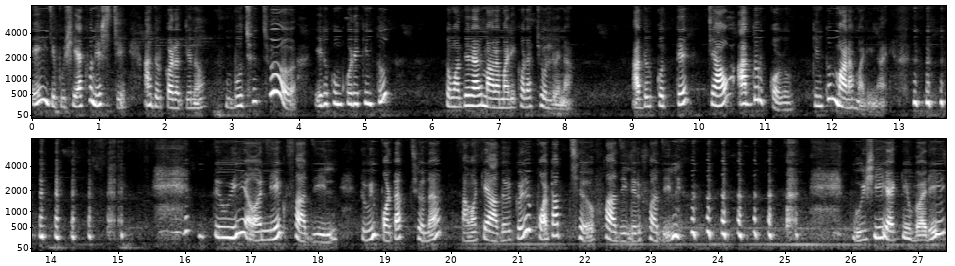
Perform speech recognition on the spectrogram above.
এই যে পুষি, এখন এসছে আদর করার জন্য। বুঝেছ? এরকম করে কিন্তু তোমাদের আর মারামারি করা চলবে না। আদর করতে চাও, আদর করো, কিন্তু মারামারি নয়। তুমি অনেক ফাজিল। তুমি পটাচ্ছ না? আমাকে আদর করে পটাচ্ছ? ফাজিলের ফাজিল। পুষি একেবারে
